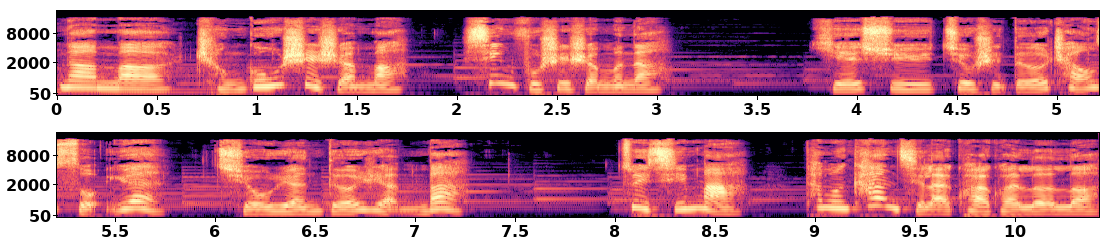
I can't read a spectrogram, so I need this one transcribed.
那么，成功是什么？幸福是什么呢？也许就是得偿所愿，求人得人吧，最起码他们看起来快快乐乐。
